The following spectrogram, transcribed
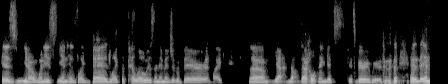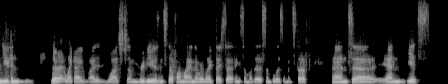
his you know when he's in his like bed like the pillow is an image of a bear and like um yeah no that whole thing gets gets very weird. And, and you can there like i i watched some reviews and stuff online that were like dissecting some of the symbolism and stuff and uh, and it's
